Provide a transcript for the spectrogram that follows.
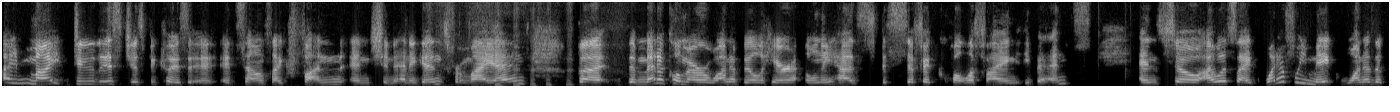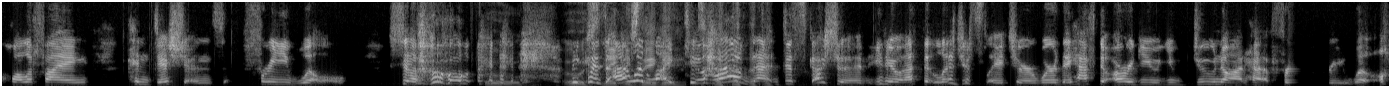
I might do this just because it, it, sounds like fun and shenanigans from my end. but the medical marijuana bill here only has specific qualifying events. And so I was like, what if we make one of the qualifying conditions free will? So, ooh, ooh, because sneaky, I would sneaky. like to have that discussion, you know, at the legislature where they have to argue you do not have free will.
